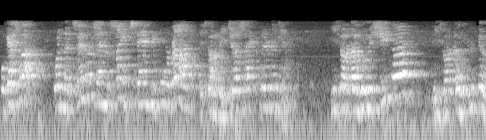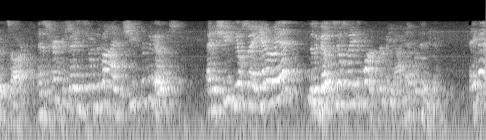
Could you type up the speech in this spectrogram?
Well, guess what? When the sinners and the saints stand before God, it's going to be just that clear to Him. He's going to know who his sheep are. He's going to know who the goats are. And the scripture says he's going to divide the sheep from the goats. And the sheep, he'll say, enter in. To the goats, he'll say, depart from me. I never knew you. Amen.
